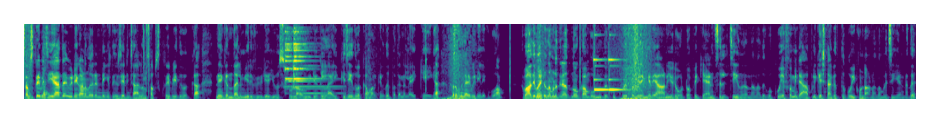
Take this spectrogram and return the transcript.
സബ്സ്ക്രൈബ് ചെയ്യാതെ വീഡിയോ കാണുന്നവരുണ്ടെങ്കിൽ തീർച്ചയായിട്ടും ചാനൽ സബ്സ്ക്രൈബ് ചെയ്ത് വെക്കുക. നിങ്ങൾക്ക് എന്തായാലും ഈ ഒരു വീഡിയോ യൂസ്ഫുൾ ആവും. വീഡിയോക്ക് ലൈക്ക് ചെയ്ത് വെക്കാൻ മറക്കരുത്. ഇപ്പോൾ തന്നെ ലൈക്ക് ചെയ്യുക. അപ്പോൾ നമുക്ക് നേരെ വീഡിയോയിലേക്ക് പോവാം. അപ്പോൾ ആദ്യമായിട്ട് നമ്മൾ ഇതിനകത്ത് നോക്കാൻ പോകുന്നത് കുക്കു എഫ് എമ്മിൽ എങ്ങനെയാണ് ഈ ഒരു ഓട്ടോ പേ ക്യാൻസൽ ചെയ്യുന്നതെന്നാണ്. അത് കുക്കു എഫ് എമ്മിന്റെ ആപ്ലിക്കേഷൻ അകത്ത് പോയിക്കൊണ്ടാണ് നമ്മൾ ചെയ്യേണ്ടത്.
